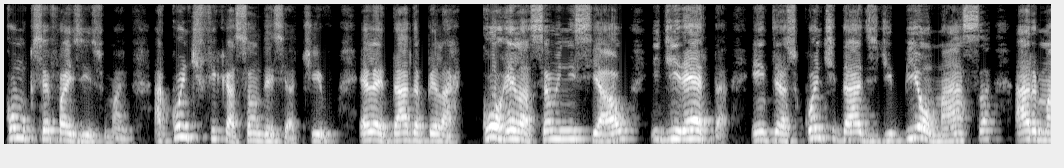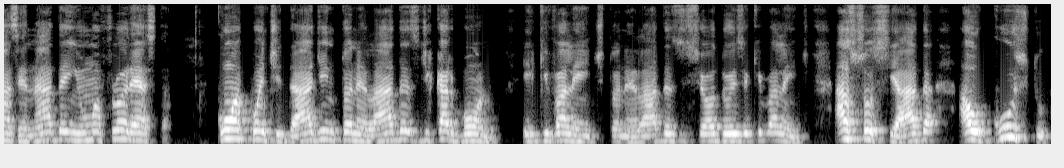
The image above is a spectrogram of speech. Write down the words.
como que você faz isso, Mário? A quantificação desse ativo, ela é dada pela correlação inicial e direta entre as quantidades de biomassa armazenada em uma floresta com a quantidade em toneladas de carbono equivalente, toneladas de CO2 equivalente, associada ao custo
